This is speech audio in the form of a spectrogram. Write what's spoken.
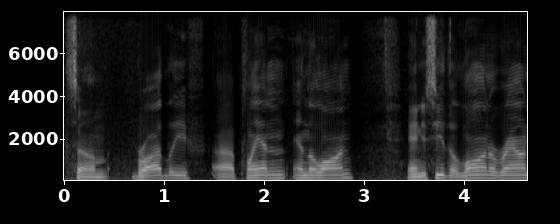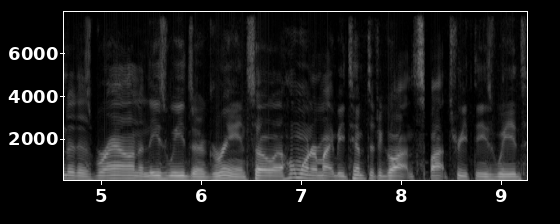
some broadleaf uh, in the lawn. and you see the lawn around it is brown and these weeds are green. So a homeowner might be tempted to go out and spot treat these weeds,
